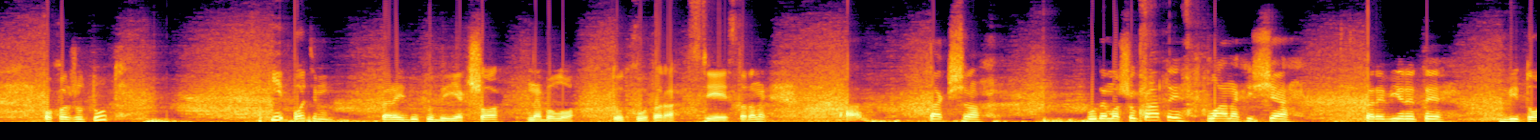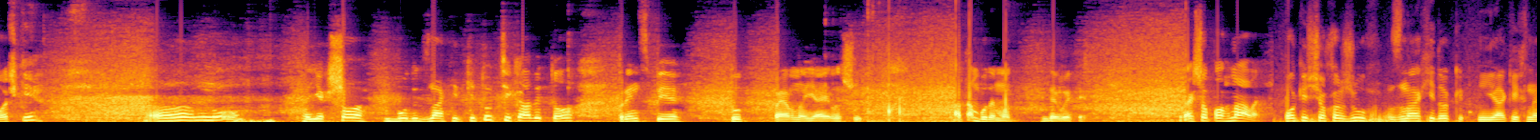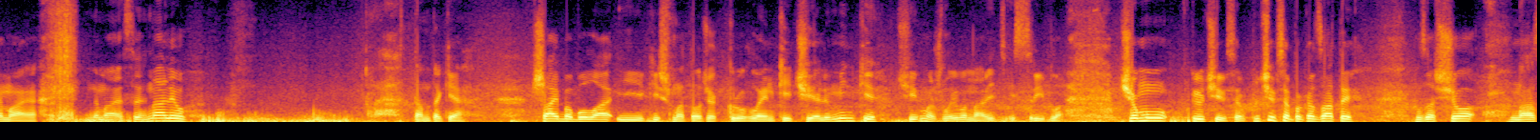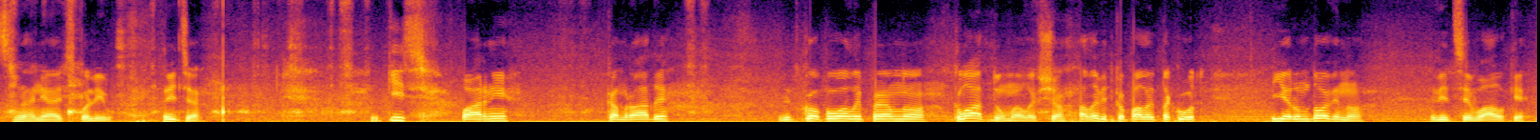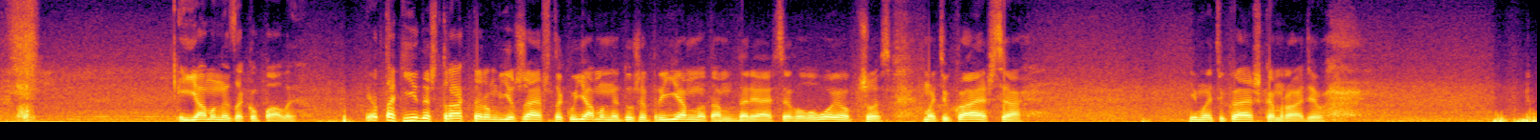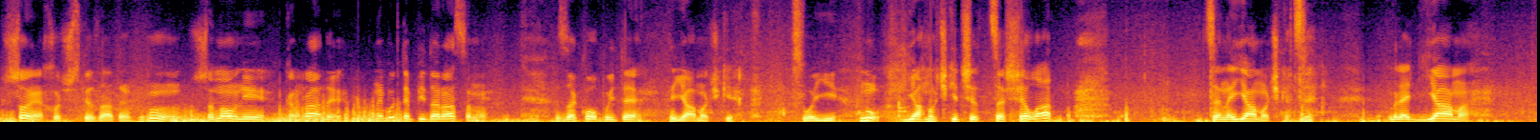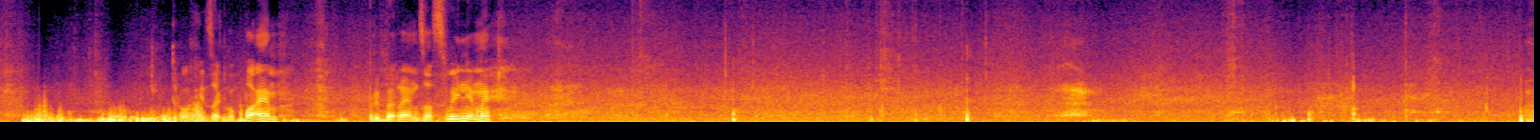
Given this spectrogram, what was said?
Походжу тут і потім перейду туди, якщо не було тут хутора з цієї сторони. А, так що будемо шукати. В планах іще перевірити дві точки. А, ну, якщо будуть знахідки тут цікаві, то в принципі тут певно я і лишусь. А там будемо дивитися. Так що погнали. Поки що хожу, знахідок ніяких немає. Немає сигналів. Там таке. Шайба була і якийсь шматочок кругленький чи алюміньки, чи, можливо, навіть із срібла. Чому включився? Включився показати, за що нас ганяють з полів. Дивіться, якісь парні, камради відкопували, певно, клад думали, що, але відкопали таку от єрундовину від сівалки і яму не закопали. І от так їдеш трактором, в'їжджаєш в таку яму не дуже приємно, там вдаряєшся головою об щось, матюкаєшся і матюкаєш камрадів. Що я хочу сказати? Ну, шановні камради, не будьте підарасами, закопуйте ямочки свої. Ну, ямочки чи- це ще ладно. Це не ямочка, це, блядь, яма. Трохи закопаємо, приберемо за свинями.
